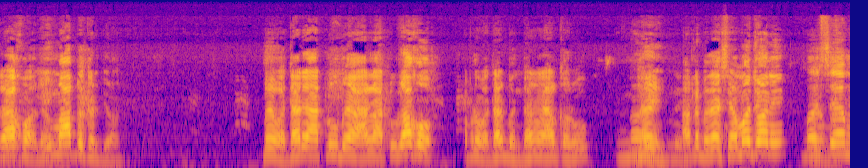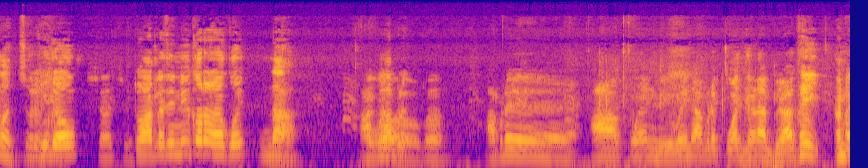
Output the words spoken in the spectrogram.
રાખવાનું. એ માપે કરી દેવાનું. બે વધારે આટલું બે હાલ આટલું રાખો. આપણે વધારે બંધારણ હાલ કરવું નહીં. આટલે બધા સેમ જ હોય ને બસ સેમ જ છે. શું કહું? તો આટલેથી નહીં કરો ને કોઈ? ના. આપણે આપણે આ કોઈન વેવાઈને આપણે પાંચ જણા ભેળા થઈ અને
